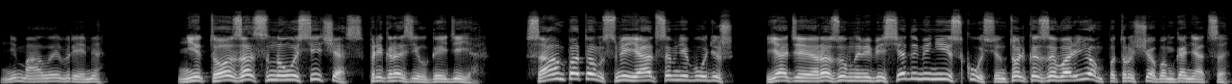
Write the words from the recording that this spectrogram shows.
Немалое время. «Не то засну сейчас», — пригрозил Гайдияр. «Сам потом смеяться мне будешь. Я де разумными беседами не искусен, только за варьем по трущобам гоняться».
